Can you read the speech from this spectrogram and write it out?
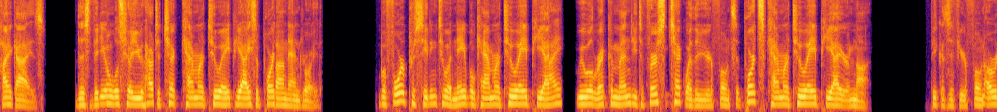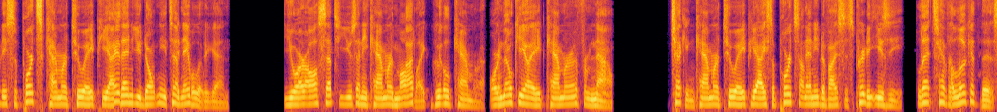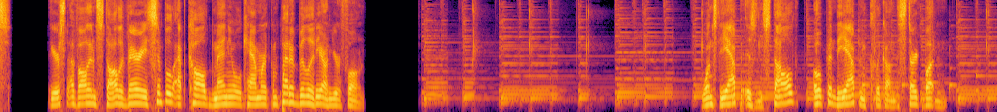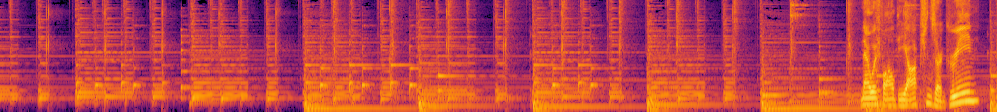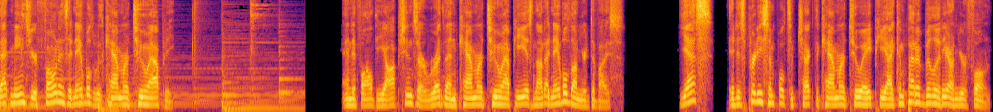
Hi guys. This video will show you how to check Camera 2 API support on Android. Before proceeding to enable Camera 2 API, we will recommend you to first check whether your phone supports Camera 2 API or not. Because if your phone already supports Camera 2 API then you don't need to enable it again. You are all set to use any camera mod like Google Camera or Nokia 8 Camera from now. Checking Camera 2 API supports on any device is pretty easy. Let's have a look at this. First of all install a very simple app called Manual Camera Compatibility on your phone. Once the app is installed, open the app and click on the Start button. Now if all the options are green, that means your phone is enabled with Camera 2 API. And if all the options are red then Camera 2 API is not enabled on your device. Yes, it is pretty simple to check the Camera 2 API compatibility on your phone.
